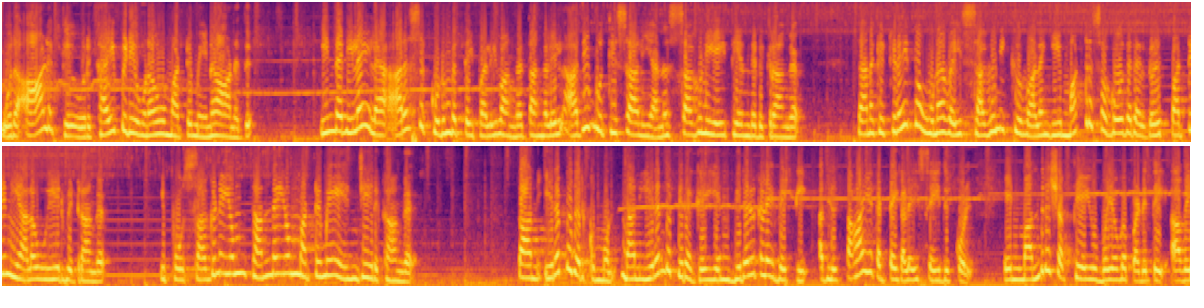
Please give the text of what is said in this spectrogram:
ஒரு ஆளுக்கு ஒரு கைப்பிடி உணவு மட்டுமேனு ஆனது. இந்த நிலையில அரசு குடும்பத்தை பழிவாங்க தங்களில் அதிபுத்திசாலியான சகுனியை தேர்ந்தெடுக்கிறாங்க. தனக்கு கிடைத்த உணவை சகுனிக்கு வழங்கி மற்ற சகோதரர்கள் பட்டினியால உயிர் விடுறாங்க. இப்போ சகுனியும் தந்தையும் மட்டுமே எஞ்சி இருக்காங்க தான் இறப்பதற்கு முன் நான் இறந்த பிறகு என் விரல்களை வெட்டி அதில் தாயக்கட்டைகளை செய்து கொள். என் மந்திர சக்தியை உபயோகப்படுத்தி அவை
